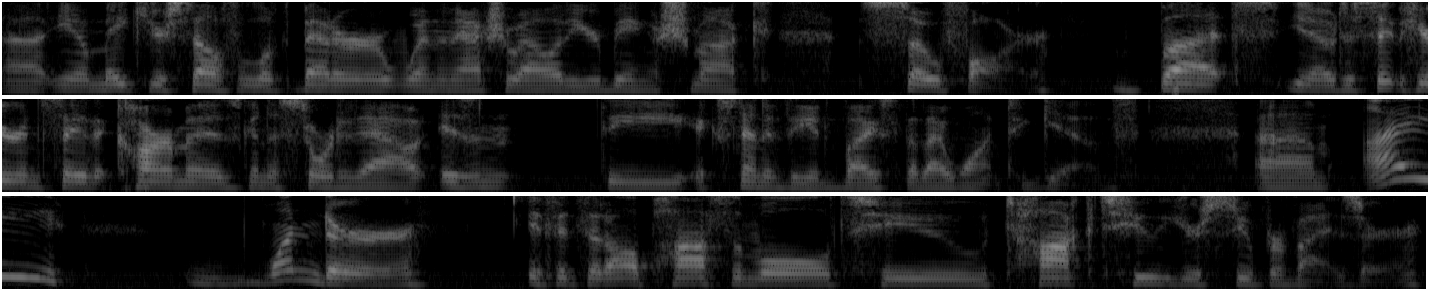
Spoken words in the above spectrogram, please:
uh, you know, make yourself look better when in actuality you're being a schmuck so far. But, you know, to sit here and say that karma is going to sort it out isn't the extent of the advice that I want to give. Um, I wonder if it's at all possible to talk to your supervisor.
